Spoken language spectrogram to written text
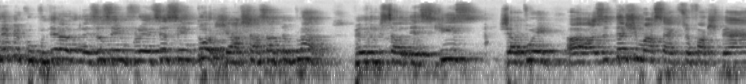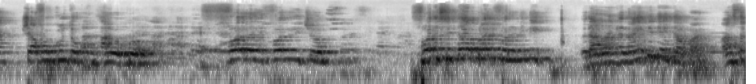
trebuie cu puterea lui Dumnezeu să influențez, să întorc. Și așa s-a întâmplat. Pentru că s-au deschis și apoi a, a zis, dă și masa aia că ți-o fac și pe aia și a făcut-o cu, cu, cu fără, fără nicio... Fără să-i dau bani, fără nimic. Dar înainte de a-i da bani, asta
